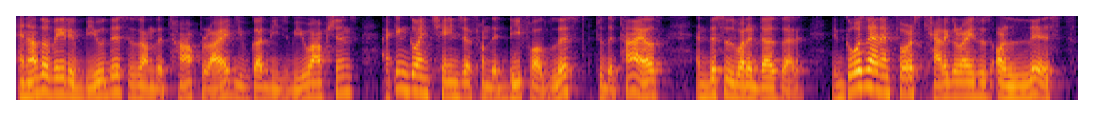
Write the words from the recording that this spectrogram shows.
Another way to view this is on the top right, you've got these view options. I can go and change that from the default list to the tiles, and this is what it does that. It goes out and first categorizes or lists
